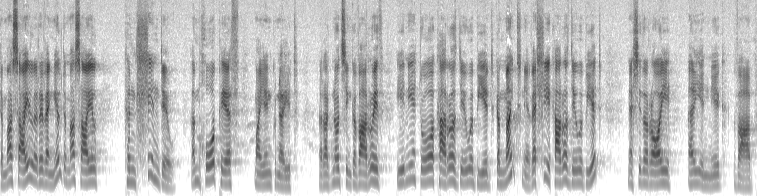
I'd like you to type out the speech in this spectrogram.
Dyma sail yr efengil, dyma sail cynllun Dyw ym mhob peth mae e'n gwneud. Yr adnod sy'n gyfarwydd i ni, do carodd Dyw y byd gymaint, neu felly carodd Dyw y byd, nes iddo roi ei unig fab.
